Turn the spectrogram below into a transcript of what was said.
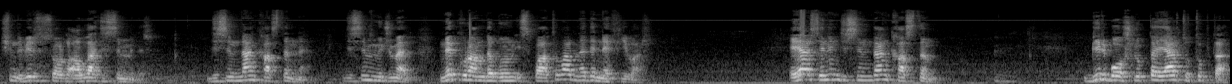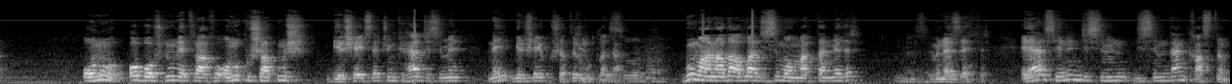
Şimdi birisi sordu Allah cisim midir? Cisimden kastın ne? Cisim mücmel. Ne Kur'an'da bunun ispatı var ne de nefi var. Eğer senin cisimden kastın bir boşlukta yer tutup da onu, o boşluğun etrafı onu kuşatmış bir şeyse çünkü her cismi ne? Bir şeyi kuşatır mutlaka. Var. Bu manada Allah cisim olmaktan nedir? Münezzehtir. Eğer senin cismin, cisimden kastın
